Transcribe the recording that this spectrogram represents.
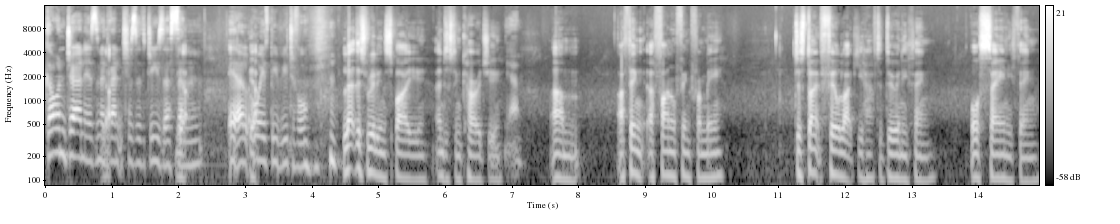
go on journeys and Yeah. adventures with Jesus Yeah. and it'll Yeah. always be beautiful. Let this really inspire you and just encourage you. yeah. I think a final thing from me just don't feel like you have to do anything or say anything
